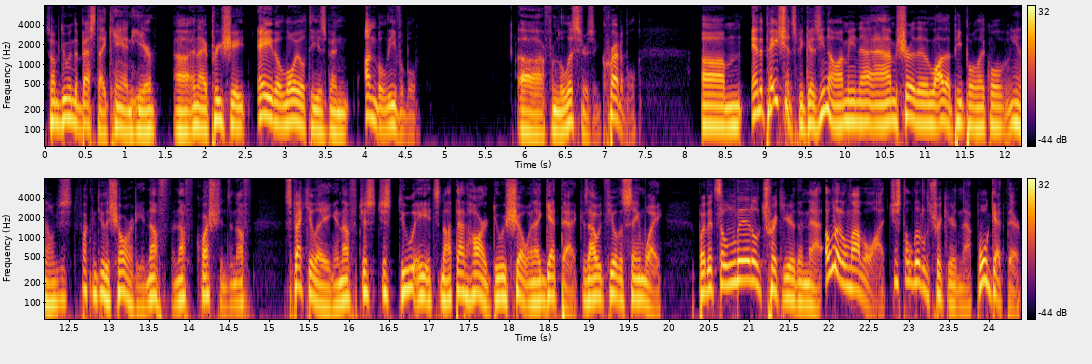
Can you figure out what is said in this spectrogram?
So I'm doing the best I can here. Uh, and I appreciate, A, the loyalty has been unbelievable uh, from the listeners, incredible. Um, and the patience, because, you know, I mean, I'm sure that a lot of people are like, well, you know, just fucking do the show already. Enough, enough questions, enough speculating, enough. Just, just do a, it's not that hard. Do a show. And I get that because I would feel the same way. But it's a little trickier than that. A little, not a lot, just a little trickier than that. But we'll get there.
